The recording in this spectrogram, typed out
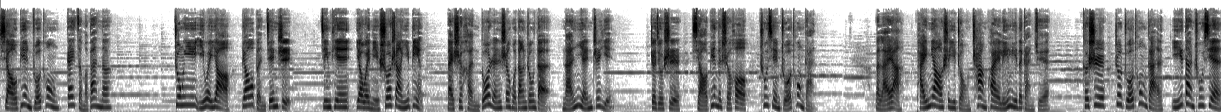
小便灼痛该怎么办呢？中医一味药标本兼治，今天要为你说上一病，乃是很多人生活当中的难言之隐，这就是小便的时候出现灼痛感。本来呀，排尿是一种畅快淋漓的感觉，可是这灼痛感一旦出现，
